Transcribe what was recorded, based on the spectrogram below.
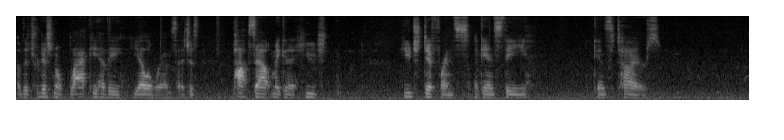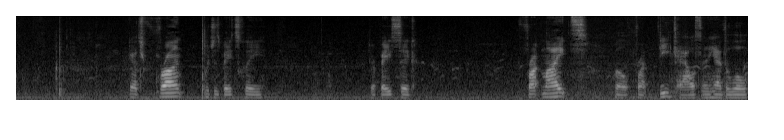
of the traditional black, you have the yellow rims that just pops out, making a huge, huge difference against the against the tires. Got your front which is basically your basic front lights, well, front decals, and you have the little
